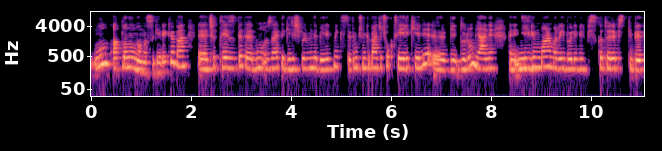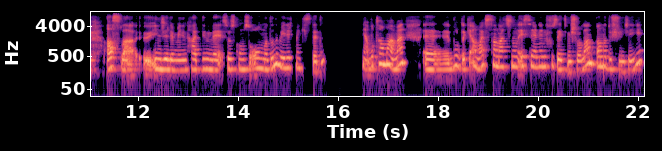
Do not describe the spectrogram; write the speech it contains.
olduğunun atlanılmaması gerekiyor. Ben e, tezde de bunu özellikle giriş bölümünde belirtmek istedim. Çünkü bence çok tehlikeli e, bir durum. Yani hani Nilgün Marmara'yı böyle bir psikoterapist gibi asla e, incelemenin haddim ve söz konusu olmadığını belirtmek istedim. Yani bu tamamen e, buradaki amaç sanatçının eserine nüfuz etmiş olan ana düşünceyi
